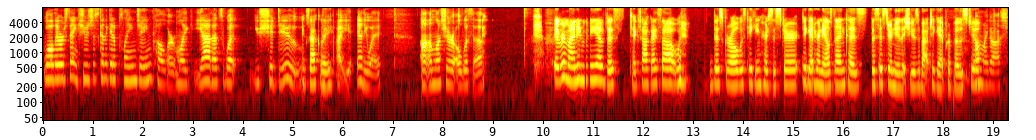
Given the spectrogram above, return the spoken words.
Well, they were saying she was just gonna get a plain Jane color. I'm like, yeah, that's what you should do. Exactly. I, anyway, uh, unless you're Alyssa. It reminded me of this TikTok I saw where this girl was taking her sister to get her nails done because the sister knew that she was about to get proposed to. Oh my gosh.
